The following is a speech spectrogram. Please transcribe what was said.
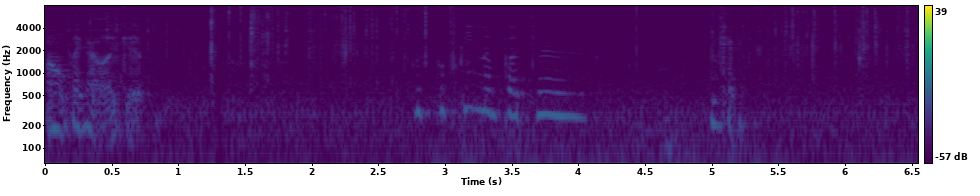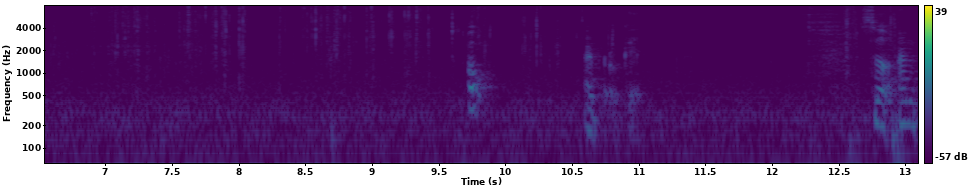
I don't think I like it. With the peanut butter. Okay. Oh, I broke it. So I'm,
